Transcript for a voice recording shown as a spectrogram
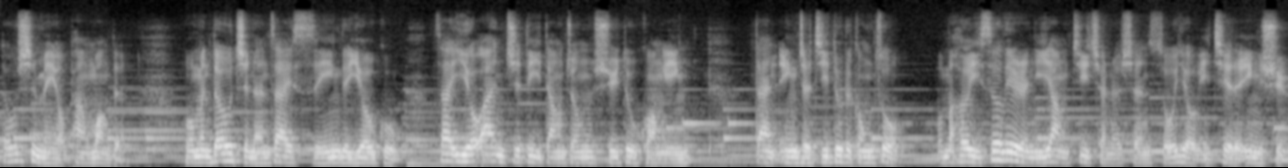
都是没有盼望的。我们都只能在死荫的幽谷，在幽暗之地当中虚度光阴。但因着基督的工作，我们和以色列人一样，继承了神所有一切的应许。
